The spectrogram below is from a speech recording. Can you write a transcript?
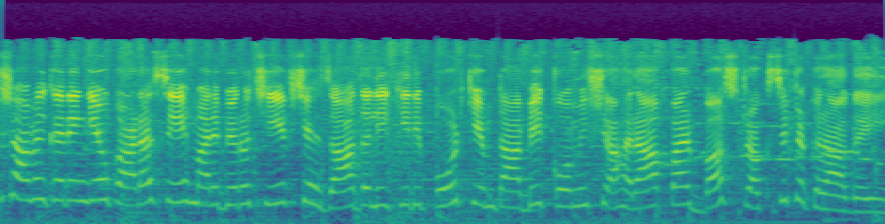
शामिल करेंगे। उकाड़ा से हमारे ब्यूरो चीफ शहजाद अली की रिपोर्ट के मुताबिक कौमी शाहरा पर बस ट्रक से टकरा गई।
